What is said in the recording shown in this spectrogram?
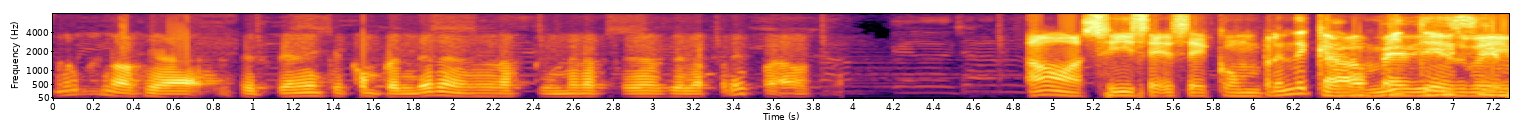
No, bueno, o sea, se tienen que comprender en las primeras pedas de la prepa. O sea, No, sí, se, se comprende que vomites, güey,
